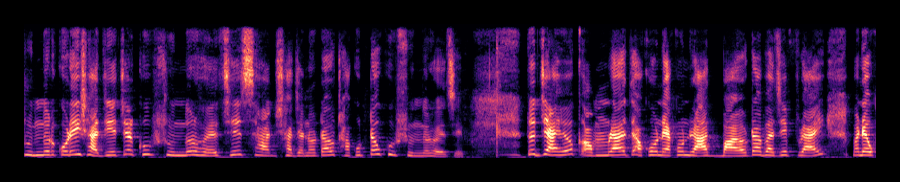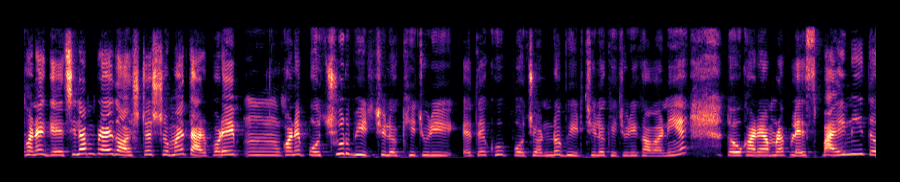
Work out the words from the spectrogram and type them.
সুন্দর করেই সাজিয়েছে আর খুব সুন্দর হয়েছে। সাজানোটাও, ঠাকুরটাও খুব সুন্দর হয়েছে। তো যাই হোক, আমরা তখন এখন রাত বারোটা বাজে প্রায় মানে ওখানে গিয়েছিলাম প্রায় দশটার সময়। তারপরে ওখানে প্রচুর ভিড় ছিল খিচুড়ি এতে, খুব প্রচণ্ড ভিড় ছিল খিচুড়ি খাওয়া নিয়ে। তো ওখানে আমরা প্লেস পাইনি, তো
